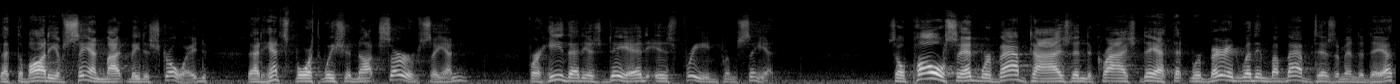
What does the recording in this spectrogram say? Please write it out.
that the body of sin might be destroyed, that henceforth we should not serve sin, for he that is dead is freed from sin. So Paul said we're baptized into Christ's death, that we're buried with him by baptism into death,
